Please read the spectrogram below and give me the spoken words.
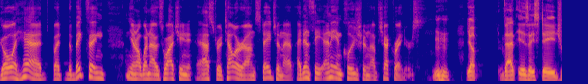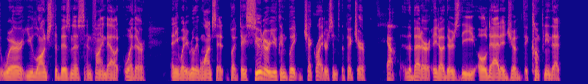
go ahead. But the big thing, you know, when I was watching Astro Teller on stage in that, I didn't see any inclusion of check writers. Mm-hmm. Yep. That is a stage where you launch the business and find out whether anybody really wants it. But the sooner you can put check writers into the picture, yeah. the better. You know, there's the old adage of the company that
